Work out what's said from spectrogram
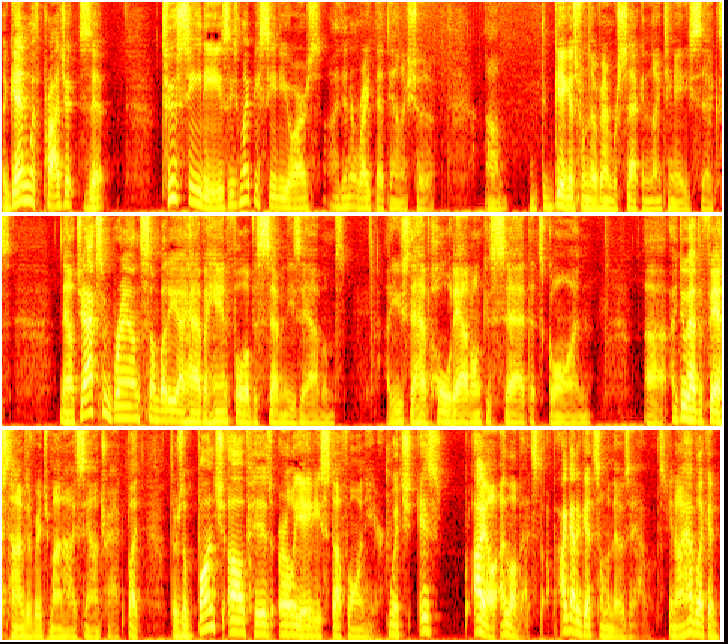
Again with Project Zip. Two CDs. These might be CDRs. I didn't write that down. I should have. Um, the gig is from November 2nd, 1986. Now, Jackson Browne, somebody I have a handful of his 70s albums. I used to have Hold Out on cassette, that's gone. Uh, I do have the Fast Times at Ridgemont High soundtrack, but there's a bunch of his early 80s stuff on here, which is, I, I love that stuff. I got to get some of those albums. You know, I have like a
